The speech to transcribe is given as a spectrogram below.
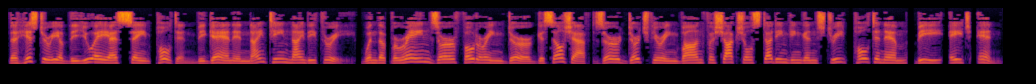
The history of the UAS St. Polten began in 1993, when the Verein zur Förderung der Gesellschaft zur Durchführung von Fachhochschulstudiengängen St. Polten M. B. H. Eng,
